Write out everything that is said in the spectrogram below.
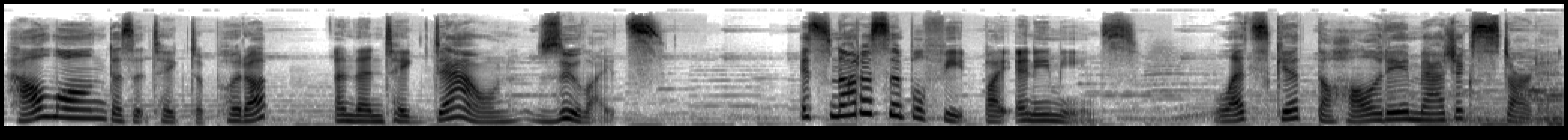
How long does it take to put up and then take down zoo lights? It's not a simple feat by any means. Let's get the holiday magic started.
